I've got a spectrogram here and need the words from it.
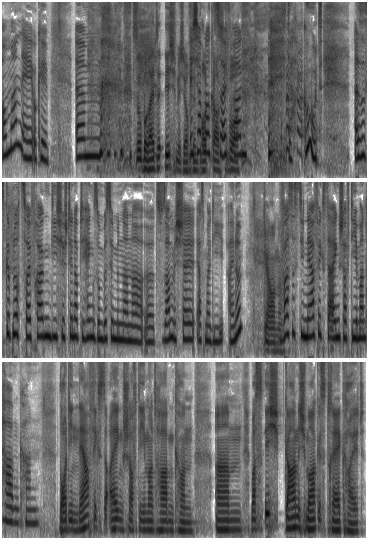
Oh Mann, ey, okay. Ähm, So bereite ich mich auf ich den habe noch Podcast zwei vor. Fragen. ja, gut. Also es gibt noch zwei Fragen, die ich hier stehen habe, die hängen so ein bisschen miteinander äh, zusammen. Ich stelle erstmal die eine. Gerne. Was ist die nervigste Eigenschaft, die jemand haben kann? Boah, die nervigste Eigenschaft, die jemand haben kann. Ähm, was ich gar nicht mag, ist Trägheit.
